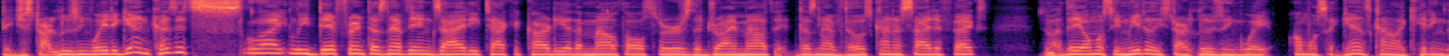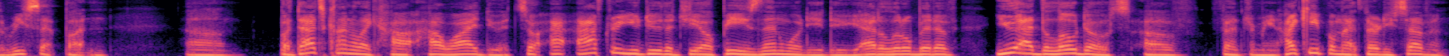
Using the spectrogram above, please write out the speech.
they just start losing weight again because it's slightly different. Doesn't have the anxiety, tachycardia, the mouth ulcers, the dry mouth. It doesn't have those kind of side effects. So they almost immediately start losing weight almost again. It's kind of like hitting the reset button. Um, but that's kind of like how, how I do it. So a- after you do the GLPs, then what do you do? You add a little bit of, you add the low dose of phentermine. I keep them at 37.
